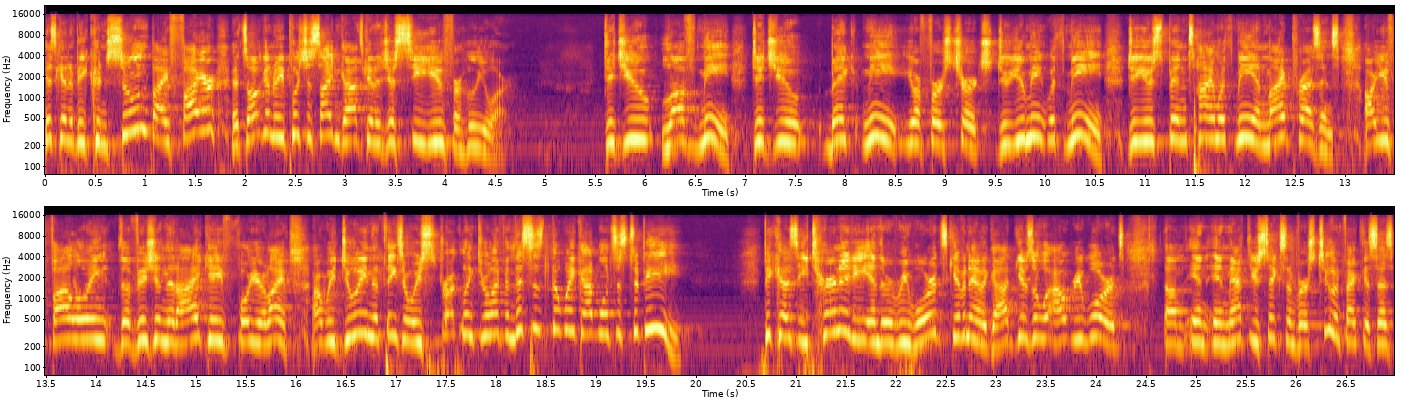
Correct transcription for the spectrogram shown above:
is going to be consumed by fire. It's all going to be pushed aside and God's going to just see you for who you are. Did you love me? Did you make me your first church? Do you meet with me? Do you spend time with me in my presence? Are you following the vision that I gave for your life? Are we doing the things? Are we struggling through life? And this is the way God wants us to be. Because eternity and the rewards given to God gives out rewards. Um, in, in Matthew 6 and verse 2, in fact, it says,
